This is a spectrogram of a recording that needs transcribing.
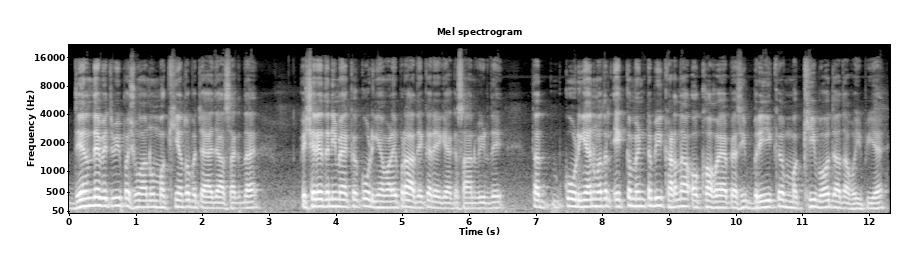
ਦਿਨ ਦੇ ਵਿੱਚ ਵੀ ਪਸ਼ੂਆਂ ਨੂੰ ਮੱਖੀਆਂ ਤੋਂ ਬਚਾਇਆ ਜਾ ਸਕਦਾ ਹੈ। ਪਿਛਲੇ ਦਿਨੀ ਮੈਂ ਇੱਕ ਘੋੜੀਆਂ ਵਾਲੇ ਭਰਾ ਦੇ ਘਰੇ ਗਿਆ ਕਿਸਾਨ ਵੀਰ ਦੇ। ਤਾਂ ਘੋੜੀਆਂ ਨੂੰ ਮਤਲਬ 1 ਮਿੰਟ ਵੀ ਖੜਨਾ ਔਖਾ ਹੋਇਆ ਪਿਆ ਸੀ। ਬਰੀਕ ਮੱਖੀ ਬਹੁਤ ਜ਼ਿਆਦਾ ਹੋਈ ਪਈ ਹੈ।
